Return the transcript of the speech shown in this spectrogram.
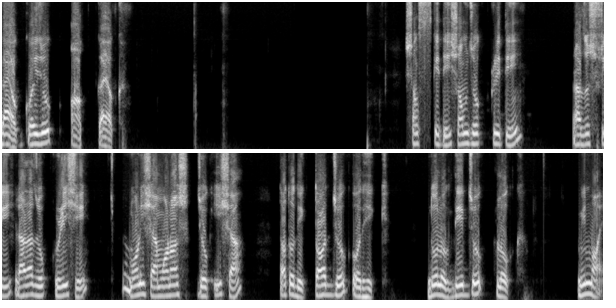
গায়ক, কৈযুগ, অক, গায়ক। সংস্কৃতি সংযোগ কৃতি রাজশ্রী রাজা যোগ ঋষি, মনীষা, মনস যোগ, ঈশা, ততোধিক তৎযোগ অধিক। দোলক দ্বীপযোগ লোক। মিন্ময়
